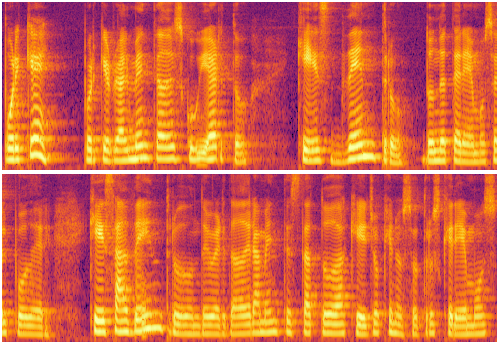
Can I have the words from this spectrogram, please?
¿Por qué? Porque realmente ha descubierto que es dentro donde tenemos el poder, que es adentro donde verdaderamente está todo aquello que nosotros queremos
